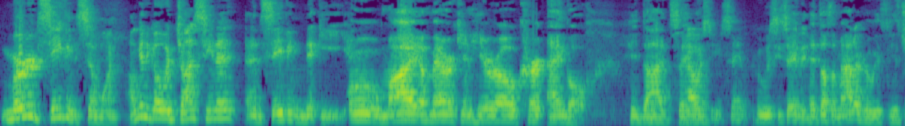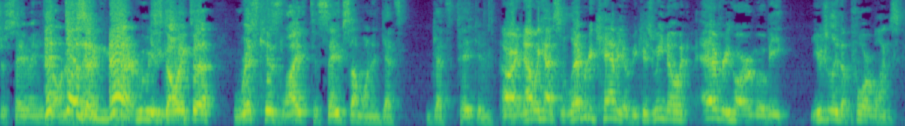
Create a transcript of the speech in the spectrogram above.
murdered saving someone. I'm gonna go with John Cena and saving Nikki. Ooh, my American hero, Kurt Angle. He died saving. How is he saving? Who is he saving? It doesn't matter who he's. He's just saving. He's It going doesn't save. matter who He's going to risk his life to save someone and gets gets taken. All right, now we have celebrity cameo because we know in every horror movie, usually the poor ones,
